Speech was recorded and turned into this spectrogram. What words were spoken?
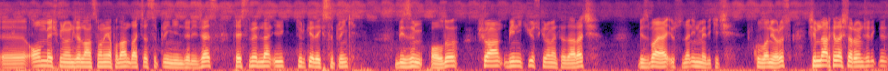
e, 15 gün önce lansmanı yapılan Dacia Spring'i inceleyeceğiz. Teslim edilen ilk Türkiye'deki Spring bizim oldu. Şu an 1200 kilometrede araç. Biz bayağı üstünden inmedik hiç. Kullanıyoruz. Şimdi arkadaşlar öncelikle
